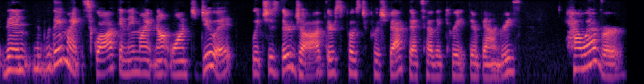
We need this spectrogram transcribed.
then they might squawk and they might not want to do it, which is their job. They're supposed to push back. That's how they create their boundaries. However,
